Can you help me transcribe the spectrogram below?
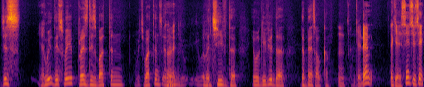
Just do it this way, press this button, which buttons, and then you it will achieve the it will give you the the best outcome. Mm. Okay, then okay. Since you say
